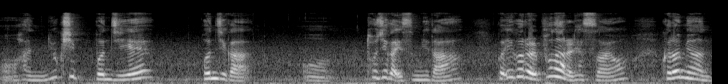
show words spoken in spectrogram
한 60번지의 번지가 어, 토지가 있습니다. 그 이거를 분할을 했어요. 그러면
